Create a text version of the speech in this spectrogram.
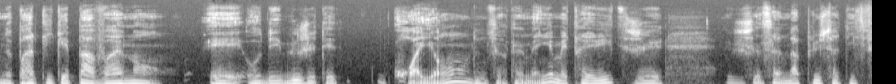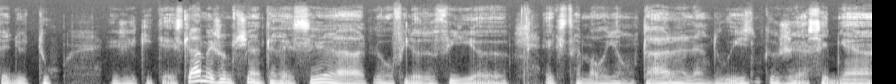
ne pratiquait pas vraiment. Et au début, j'étais croyant d'une certaine manière, mais très vite, ça, ne m'a plus satisfait du tout. J'ai quitté cela, mais je me suis intéressé aux philosophies euh, orientales, à l'hindouisme, que j'ai assez bien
